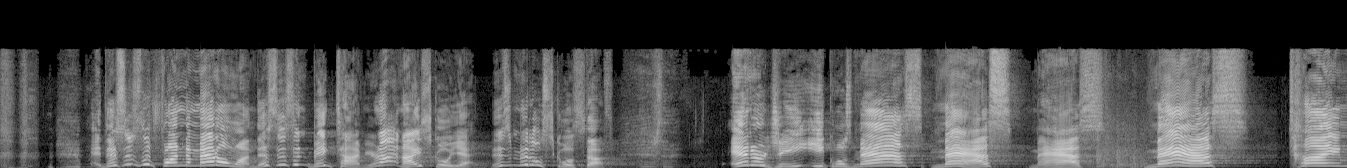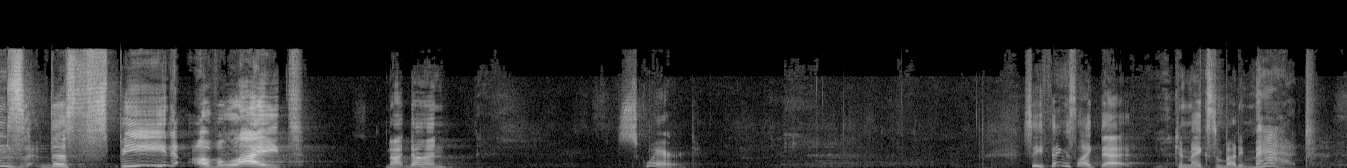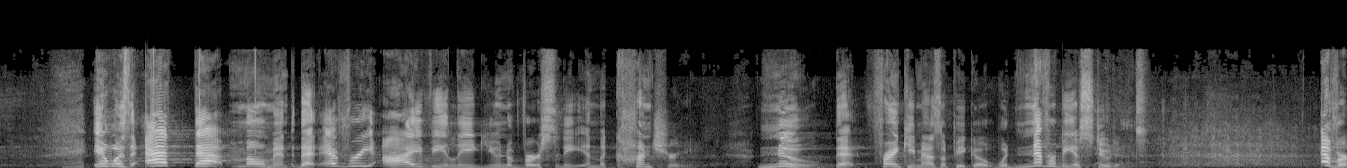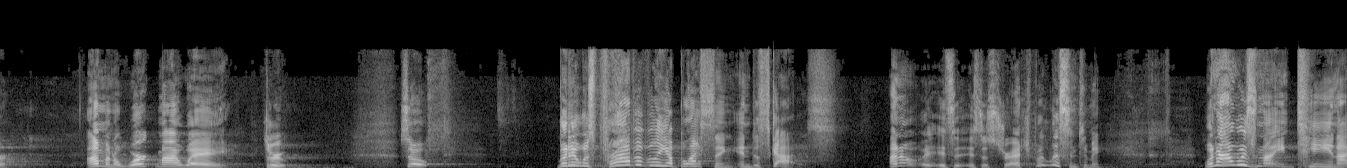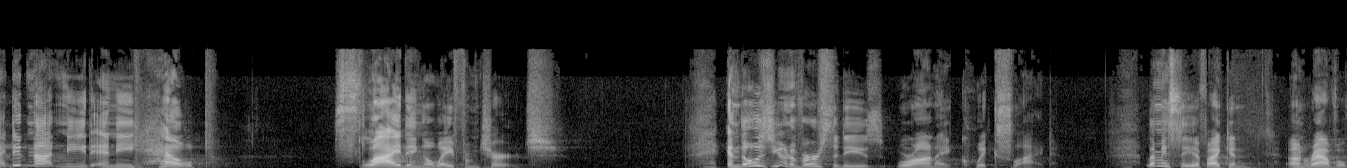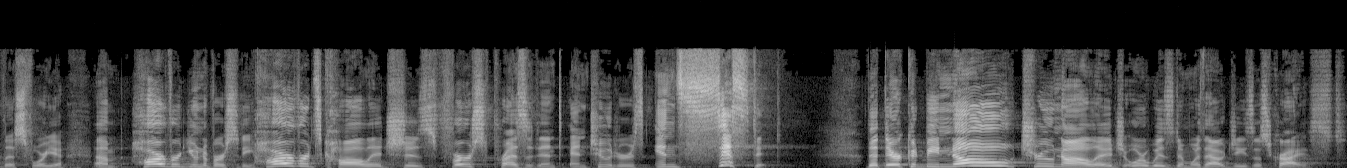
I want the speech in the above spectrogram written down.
this is the fundamental one. This isn't big time. You're not in high school yet. This is middle school stuff. Energy equals mass, mass, mass, mass times the speed of light, not done, squared. See, things like that can make somebody mad. It was at that moment that every Ivy League university in the country knew that Frankie Mazzapica would never be a student. Ever. I'm going to work my way through. So, but it was probably a blessing in disguise. I know it's a, it's a stretch, but listen to me. When I was 19, I did not need any help sliding away from church. And those universities were on a quick slide. Let me see if I can unravel this for you. Um, Harvard University, Harvard's college's first president and tutors insisted that there could be no true knowledge or wisdom without Jesus Christ.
